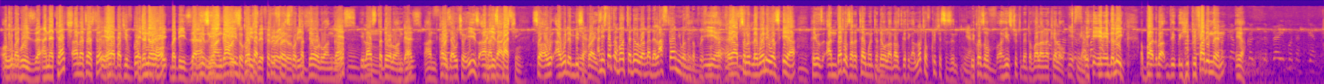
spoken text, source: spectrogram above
Okay, who, but- who is uh, unattached. Unattached, eh? yeah. but you've got I don't to know, know it- but there's that uh, he's, Lwanga he's also, got who is a the preference for his. Tadeo Lwanga. Yes. He loves Mm. Tadeo He Lwanga. does. And Khalid Aucho is And unattached. he's patching. So I, would, I wouldn't be Yeah. surprised. And he's talked about Tadeo Lwanga the last time he was in the press. Yeah, yeah, absolutely. When he was here, he was, and that was at a time when Tadeo Lwanga was getting a lot of criticism Yeah. because of uh, his treatment of Alan Akello Yes. Yeah. in, in the league. But, but the, he preferred him then. Yeah,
